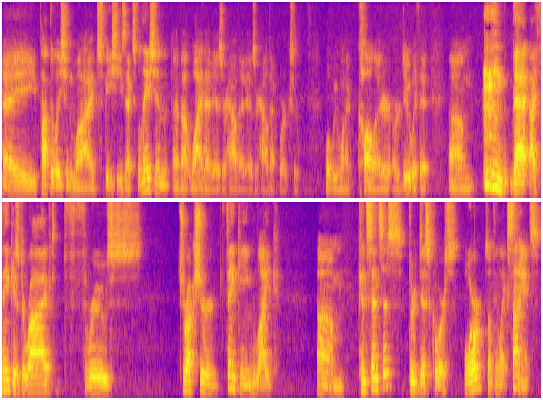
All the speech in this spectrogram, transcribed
a population wide species explanation about why that is or how that is or how that works or what we want to call it or, or do with it um, that I think is derived through structured thinking like um, consensus through discourse or something like science.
